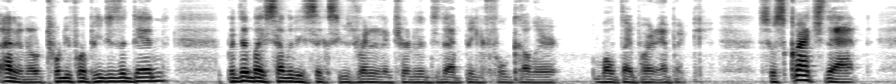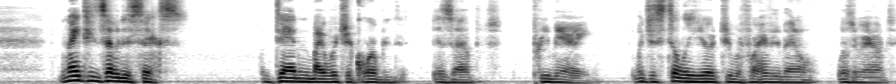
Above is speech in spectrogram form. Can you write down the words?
I don't know, 24 pages a den. But then by 76 he was ready to turn it into that big full color multi part epic. So scratch that. 1976, Den by Richard Corbin is uh, premiering, which is still a year or two before heavy metal was around.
